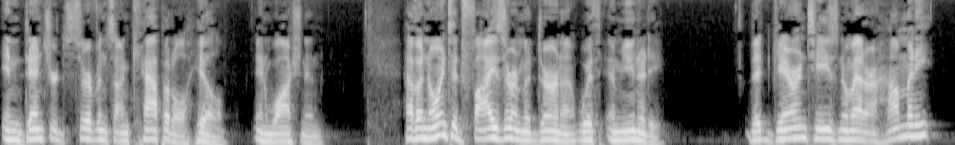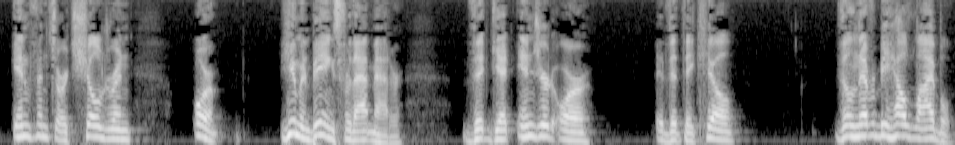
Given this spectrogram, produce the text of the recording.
indentured servants on Capitol Hill in Washington have anointed Pfizer and Moderna with immunity that guarantees no matter how many infants or children or human beings for that matter that get injured or that they kill, they'll never be held liable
